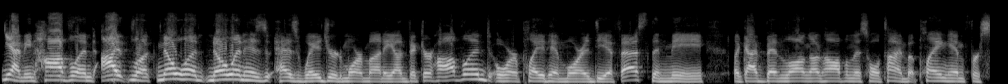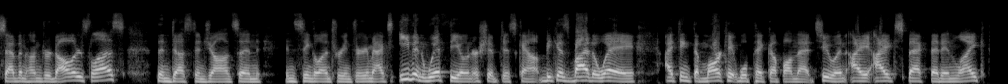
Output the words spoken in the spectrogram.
yeah, I mean Hovland. I look, no one, no one has has wagered more money on Viktor Hovland or played him more in DFS than me. Like I've been long on Hovland this whole time, but playing him for seven hundred dollars less than Dustin Johnson in single entry and three max, even with the ownership discount. Because by the way, I think the market will pick up on that too, and I I expect that in like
